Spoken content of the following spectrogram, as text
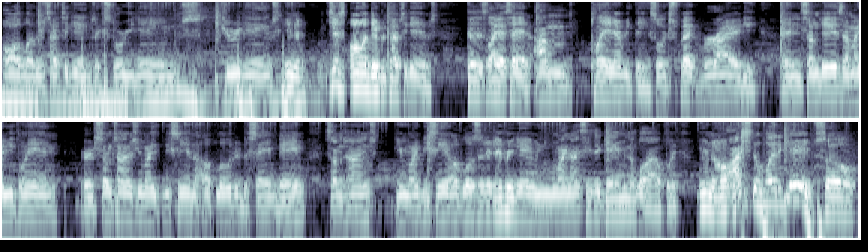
all other types of games like story games, shooter games, you know, just all different types of games. Because like I said, I'm playing everything, so expect variety. And some days I might be playing or sometimes you might be seeing the upload of the same game. Sometimes you might be seeing uploads of a different game and you might not see the game in a while. But you know, I still play the game. So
